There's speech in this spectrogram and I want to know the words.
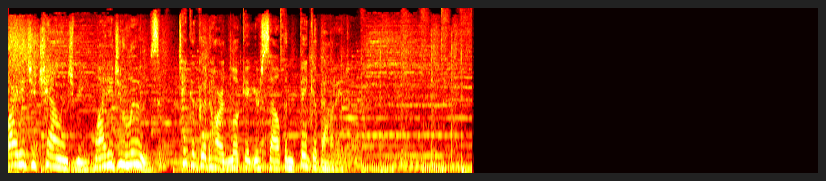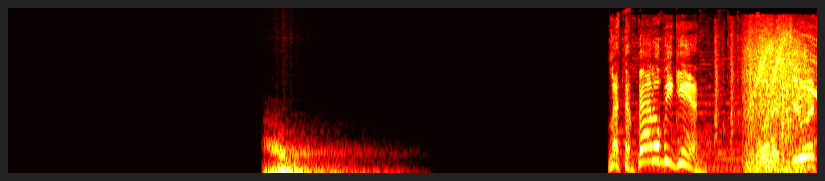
Why did you challenge me? Why did you lose? Take a good hard look at yourself and think about it. Let the battle begin. Wanna do it?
